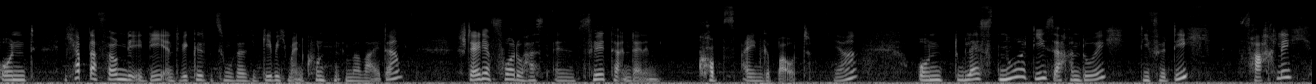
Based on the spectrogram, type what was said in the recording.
Und ich habe da folgende Idee entwickelt, beziehungsweise die gebe ich meinen Kunden immer weiter. Stell dir vor, du hast einen Filter in deinem Kopf eingebaut. Ja? Und du lässt nur die Sachen durch, die für dich fachlich,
